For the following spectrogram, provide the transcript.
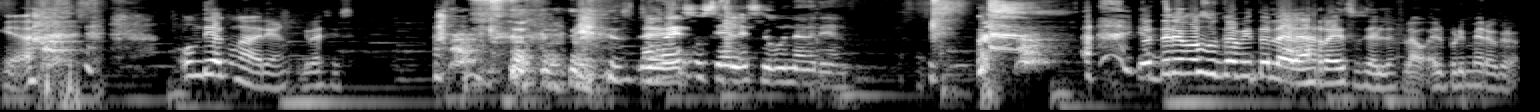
ya. Un día con Adrián, gracias. Las Este, redes sociales, según Adrián. ya tenemos un capítulo de las redes sociales Flava, el primero creo.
